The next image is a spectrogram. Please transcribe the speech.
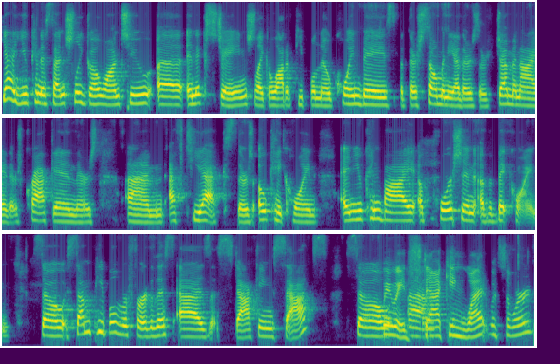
yeah, you can essentially go onto uh, an exchange, like a lot of people know Coinbase, but there's so many others. There's Gemini, there's Kraken, there's um, FTX, there's OKCoin, and you can buy a portion of a Bitcoin. So some people refer to this as stacking sats. So wait, wait, um, stacking what? What's the word?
